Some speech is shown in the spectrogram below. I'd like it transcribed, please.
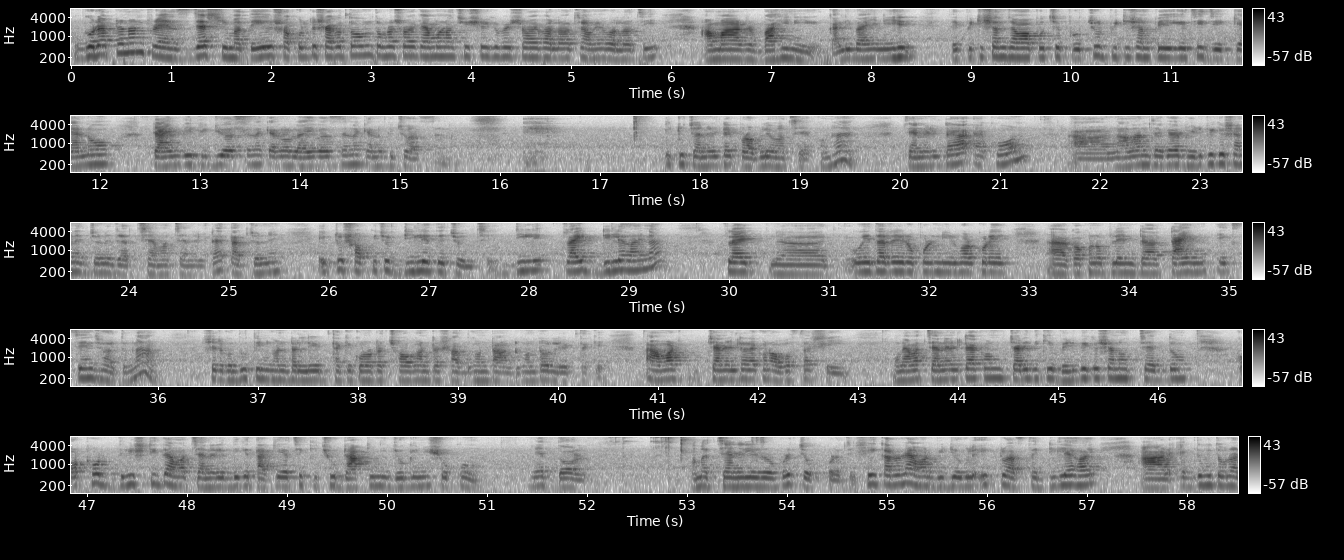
Good afternoon friends যা সীমাতে সকলকে স্বাগতম। তোমরা সবাই কেমন আছো? ঈশ্বরকে সবাই ভালো আছো, আমিও ভালো আছি। আমার বাহিনী, কালী বাহিনীর পিটিশন জমা পড়ছে। প্রচুর পিটিশন পেয়ে গেছি যে কেন টাইম দিয়ে ভিডিও আসছে না, কেন লাইভ আসছে না, কেন কিছু আসছে না। একটু চ্যানেলটায় প্রবলেম আছে এখন হ্যাঁ? চ্যানেলটা এখন নানান জায়গায় ভেরিফিকেশানের জন্য যাচ্ছে আমার চ্যানেলটা তার জন্যে একটু সব কিছু ডিলেতে চলছে। ডিলে ফ্লাইট ডিলে হয় না। ফ্লাইট ওয়েদারের ওপর নির্ভর করে কখনো প্লেনটা টাইম এক্সচেঞ্জ হয়তো না? সেরকম দু তিন ঘণ্টা লেট থাকে, কোনোটা ছ ঘণ্টা, সাত ঘণ্টা, আট ঘন্টাও লেট থাকে। তা আমার চ্যানেলটার এখন অবস্থা সেই। মানে আমার চ্যানেলটা এখন চারিদিকে ভেরিফিকেশান হচ্ছে একদম কঠোর দৃষ্টিতে আমার চ্যানেলের দিকে তাকিয়ে আছে কিছু ডাকিনি, যোগিনী, শকুন দল। আমার চ্যানেলের ওপরে চোখ পড়েছে। সেই কারণে আমার ভিডিওগুলো একটু আস্তে ডিলে হয় আর একদমই তোমরা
